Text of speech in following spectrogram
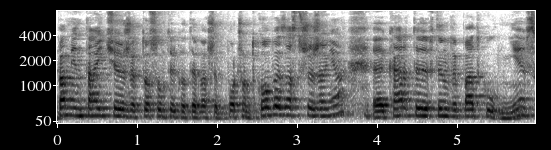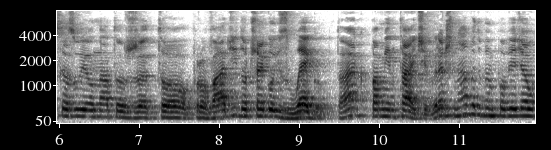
pamiętajcie, że to są tylko te wasze początkowe zastrzeżenia. E, Karty w tym wypadku nie wskazują na to, że to prowadzi do czegoś złego. Tak? Pamiętajcie, wręcz nawet bym powiedział,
